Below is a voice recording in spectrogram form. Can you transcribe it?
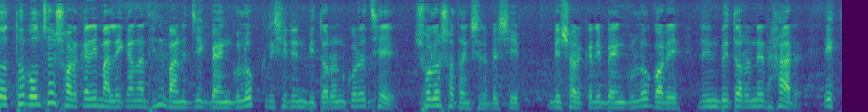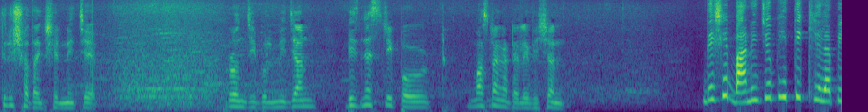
তথ্য বলছে, সরকারি মালিকানাধীন বাণিজ্যিক ব্যাংকগুলো কৃষি ঋণ বিতরণ করেছে ষোলো শতাংশের বেশি। বেসরকারি ব্যাংকগুলো গড়ে ঋণ বিতরণের হার একত্রিশ শতাংশের নিচে। Ranjibul Mizan, business report Maasranga television. দেশে বাণিজ্য ভিত্তিক খেলাপি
